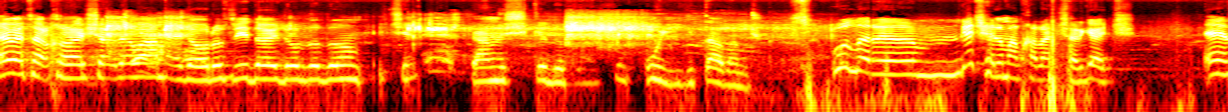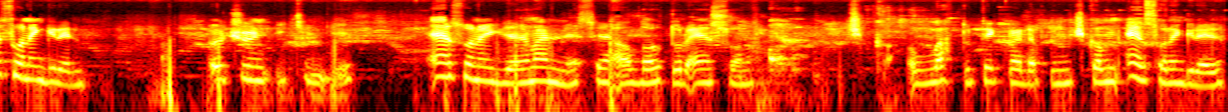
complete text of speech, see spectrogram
Evet arkadaşlar devam ediyoruz. Videoyu durdurduğum için yanlışlıkla durdurduğum için uy gitti adamcık. Bunları geçelim arkadaşlar geç. En sona girelim. Üçün ikinci. En sona girelim annesi. Allah dur en sona. Çık. Allah dur tekrar yaptım. Çıkalım en sona girelim.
